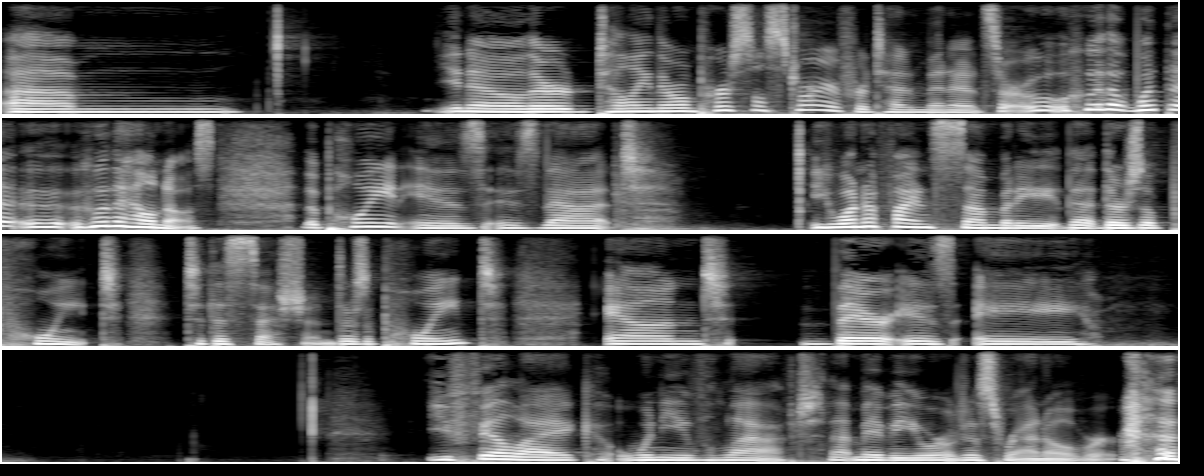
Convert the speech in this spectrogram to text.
um you know they're telling their own personal story for 10 minutes or who the what the who the hell knows? The point is is that you want to find somebody that there's a point to the session. There's a point and there is a you feel like when you've left that maybe you were just ran over.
